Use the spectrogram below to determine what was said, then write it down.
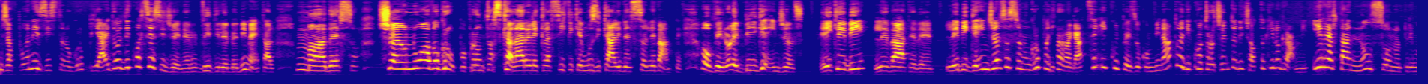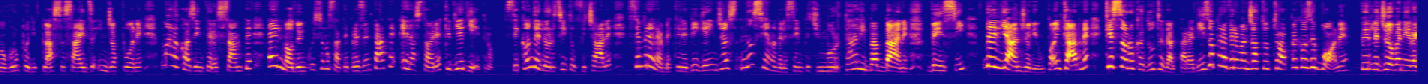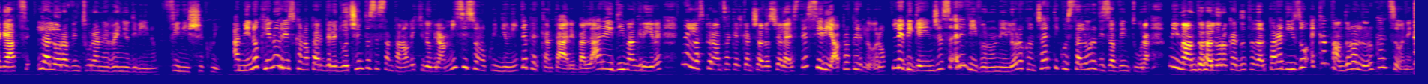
In Giappone esistono gruppi idol di qualsiasi genere, vedi le baby metal, ma adesso c'è un nuovo gruppo pronto a scalare le classifiche musicali del sollevante, ovvero le Big Angels. AKB, levatevi! Le Big Angels sono un gruppo di ragazze il cui peso combinato è di 418 kg. In realtà non sono il primo gruppo di plus size in Giappone, ma la cosa interessante è il modo in cui sono state presentate e la storia che vi è dietro. Secondo il loro sito ufficiale, sembrerebbe che le Big Angels non siano delle semplici mortali babbane, bensì degli angeli un po' in carne che sono cadute dal paradiso per aver mangiato troppe cose buone. Per le giovani ragazze, la loro avventura nel regno divino finisce qui. A meno che non riescano a perdere 269 kg, si sono quindi unite per cantare, ballare e dimagrire nella speranza che il cancello celeste si riapra per loro. Le Big Angels rivivono nei loro concerti questa loro disavventura, mimando la loro caduta dal paradiso e cantando la loro canzone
